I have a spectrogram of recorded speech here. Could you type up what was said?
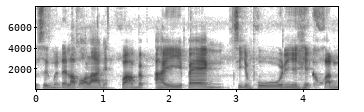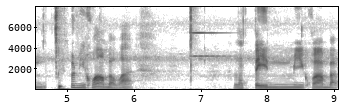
รู้สึกเหมือนได้รับออร่าเนี่ย ความแบบไอแป้ง สีชมพูนี้ควันมันมีความแบบว่าละตินมีความแบบ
